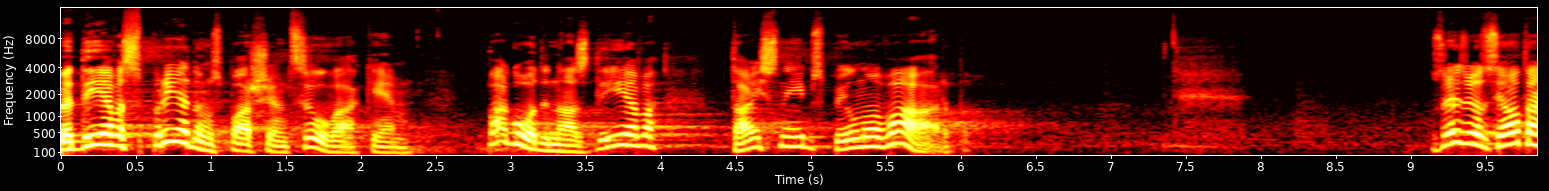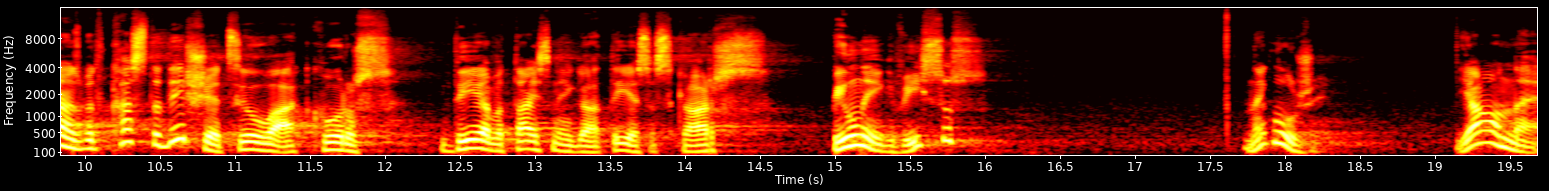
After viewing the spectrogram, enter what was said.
bet dieva spriedums pār šiem cilvēkiem pagodinās dieva taisnības pilno vārdu. Uzreiz rodas jautājums, kas tad ir šie cilvēki, kurus dieva taisnīgā tiesa skars? Pilnīgi visus? Negluži. Jā un nē.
